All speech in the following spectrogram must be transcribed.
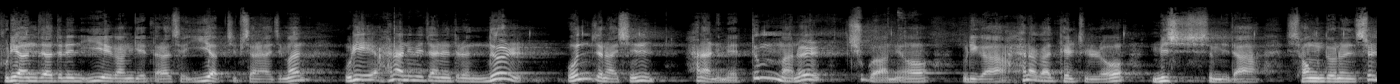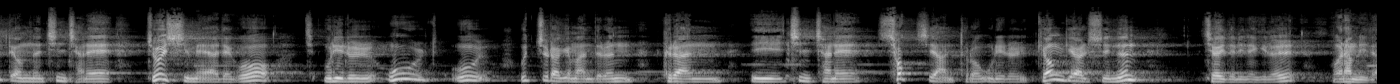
불의한 자들은 이해관계에 따라서 이합집산하지만 우리 하나님의 자녀들은 늘 온전하신 하나님의 뜻만을 추구하며 우리가 하나가 될 줄로 믿습니다. 성도는 쓸데없는 칭찬에 조심해야 되고 우리를 우울, 우울, 우쭐하게 만드는 그러한 이 칭찬에 속지 않도록 우리를 경계할 수 있는 저희들이 되기를 원합니다.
